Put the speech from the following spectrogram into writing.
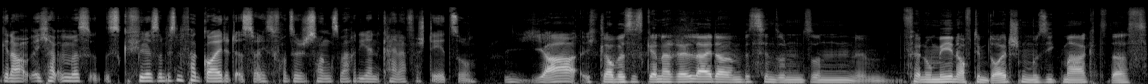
genau, ich habe immer das, Gefühl, dass es so ein bisschen vergeudet ist, wenn ich so französische Songs mache, die dann keiner versteht, so. Ja, ich glaube, es ist generell leider ein bisschen so ein, so ein ähm, Phänomen auf dem deutschen Musikmarkt, dass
